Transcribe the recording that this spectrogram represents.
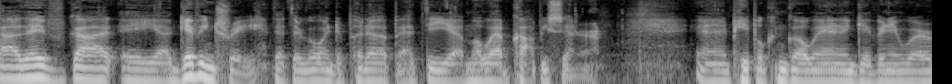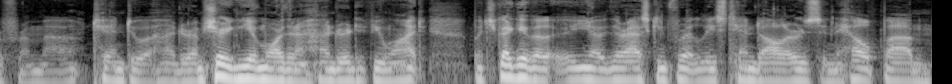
uh, they've got a, a, giving tree that they're going to put up at the uh, Moab Copy Center and people can go in and give anywhere from uh, 10 to 100 i'm sure you can give more than 100 if you want but you got to give a you know they're asking for at least $10 and help um,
